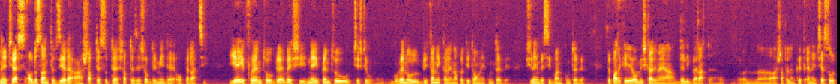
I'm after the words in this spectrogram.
NHS au dus la întârzierea a 778.000 de operații ei pentru greve și nei pentru, ce știu, guvernul britanic care n-a plătit oamenii cum trebuie și n-a investit bani cum trebuie. Se pare că e o mișcare în aia deliberată, în uh, așa fel încât NHS-ul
